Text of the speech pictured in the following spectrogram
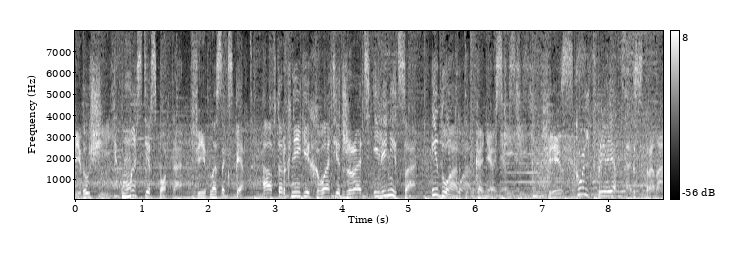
Ведущий, мастер спорта, фитнес-эксперт, автор книги «Хватит жрать и лениться» Эдуард, Эдуард Коневский. Физкульт-привет, страна!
